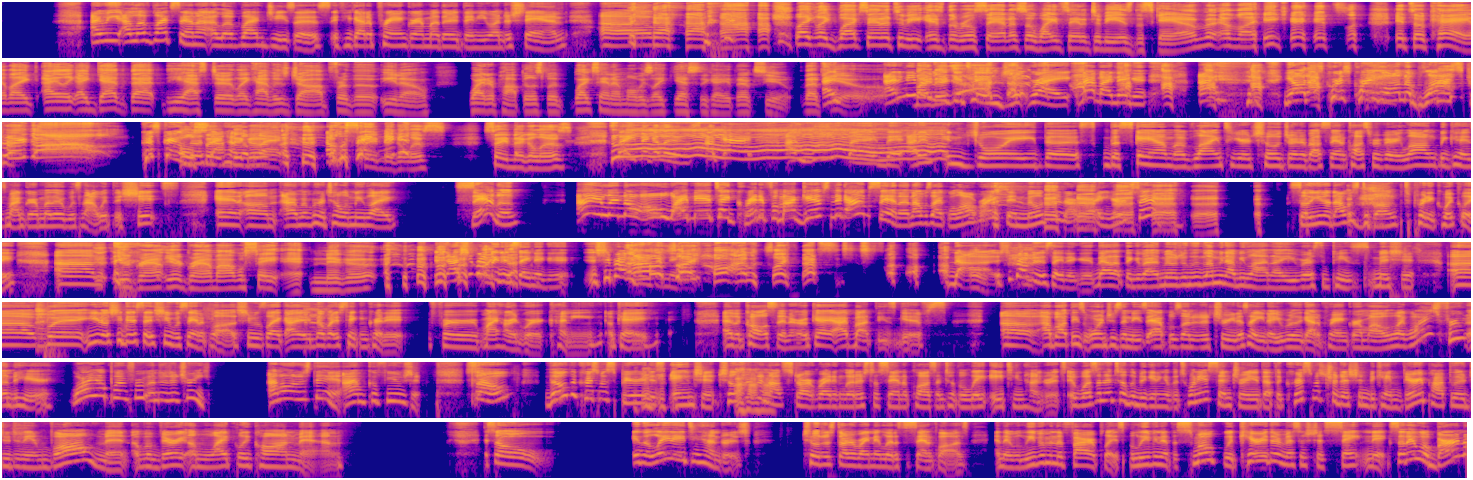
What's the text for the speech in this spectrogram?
I mean, I love Black Santa. I love Black Jesus. If you got a praying grandmother, then you understand. Um, like like Black Santa to me is the real Santa, so White Santa to me is the scam, and like it's it's okay. Like I like I get that he has to like have his job for the you know wider populace, but Black Santa, I'm always like, yes, okay, that's you, that's I- you. I didn't even My really nigga. get to enjoy. Right, not my nigga. I, yo, that's Kris Kringle on the block. Kris Kringle. Kris Kringle Oh, does sound hella black. Oh, nigga. Nicholas. Saint Nicholas. Saint Nicholas. Okay. I will say that I didn't enjoy the the scam of lying to your children about Santa Claus for very long because my grandmother was not with the shits, and um, I remember her telling me like, Santa. I ain't let no old white man take credit for my gifts, nigga. I'm Santa, and I was like, "Well, all right then, Mildred. All right, you're Santa." So you know that was debunked pretty quickly. Um, your grand your grandma will say eh, nigga. she probably didn't say nigga. She probably. Didn't I was say like, oh, I was like, that's. Nah, she probably didn't say nigga. Now that I think about it, Mildred, let me not be lying on you. Rest in peace, mission. Uh, but you know, she did say she was Santa Claus. She was like, I nobody's taking credit for my hard work, honey. Okay, at the call center. Okay, I bought these gifts uh, I bought these oranges and these apples under the tree. That's how you know you really got a praying grandma. I was like, why is fruit under here? Why are y'all putting fruit under the tree? I don't understand. I'm confusion. So, though the Christmas spirit is ancient, children did not start writing letters to Santa Claus until the late 1800s. It wasn't until the beginning of the 20th century that the Christmas tradition became very popular due to the involvement of a very unlikely con man. So, in the late 1800s, Children started writing letters to Santa Claus, and they would leave them in the fireplace, believing that the smoke would carry their message to Saint Nick. So they would burn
